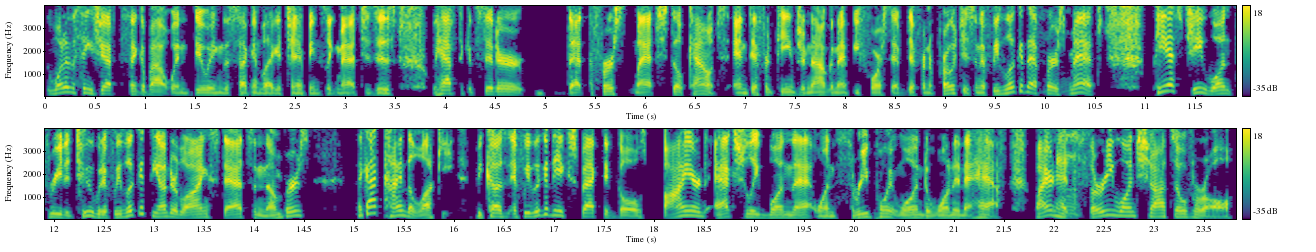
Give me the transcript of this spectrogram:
one of the things you have to think about when doing the second leg of Champions League matches is we have to consider that the first match still counts and different teams are now going to be forced to have different approaches. And if we look at that 1st mm-hmm. match, PSG won three to two, but if we look at the underlying stats and numbers, they got kind of lucky because if we look at the expected goals, Bayern actually won that one 3.1 to one and a half. Bayern had mm. 31 shots overall,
